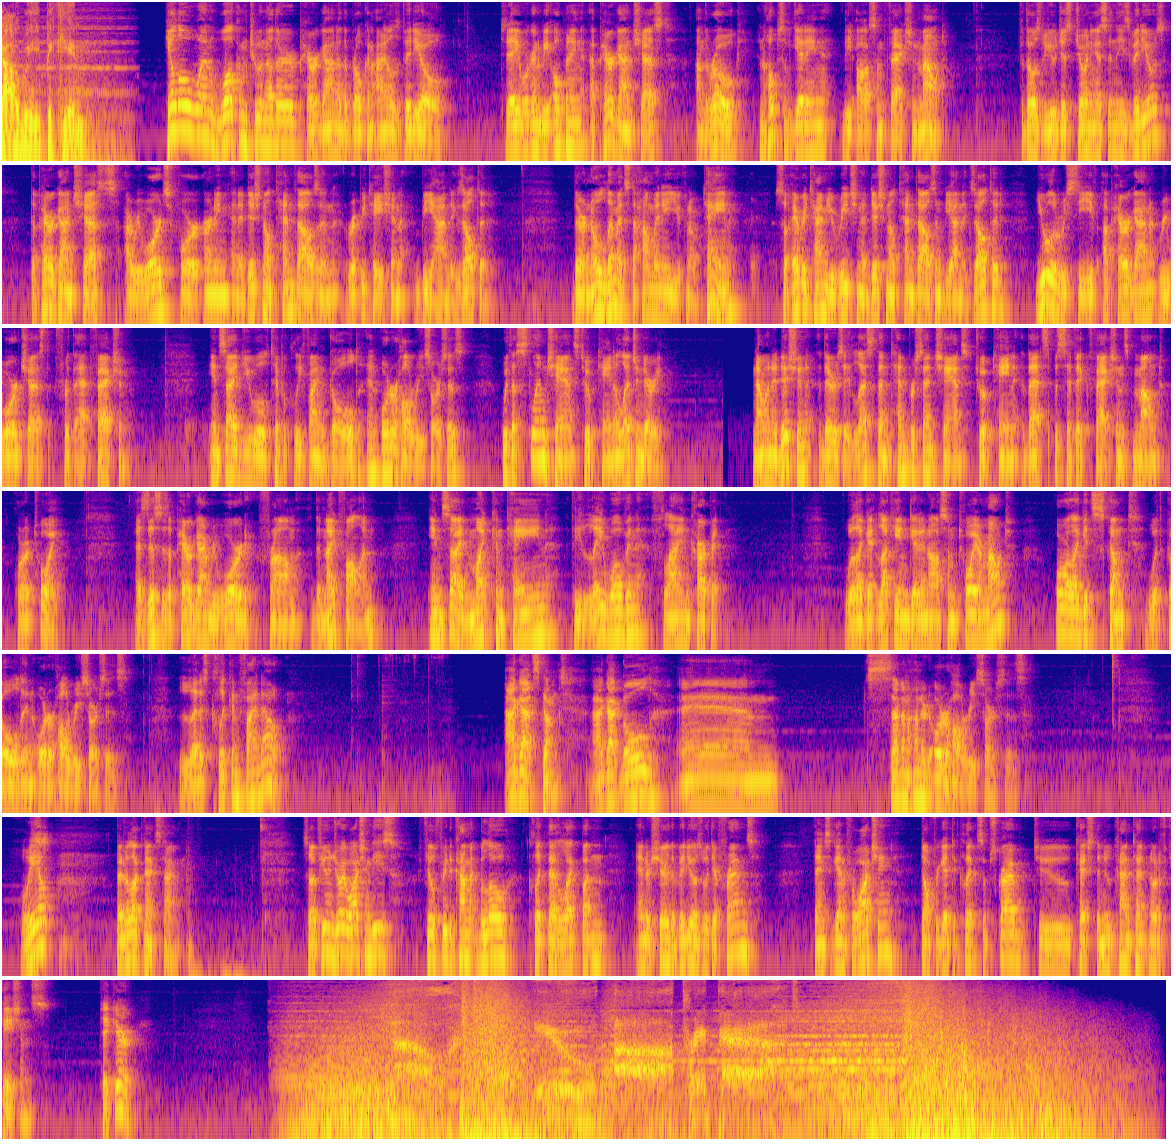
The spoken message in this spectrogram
shall we begin? Hello and welcome to another Paragon of the Broken Isles video. Today we're going to be opening a Paragon chest on the Rogue in hopes of getting the awesome faction mount. For those of you just joining us in these videos, the Paragon chests are rewards for earning an additional 10,000 reputation beyond Exalted. There are no limits to how many you can obtain, so every time you reach an additional 10,000 beyond Exalted, you will receive a Paragon reward chest for that faction. Inside you will typically find gold and order hall resources, with a slim chance to obtain a legendary. Now in addition, there's a less than 10% chance to obtain that specific faction's mount or a toy. As this is a Paragon reward from the Nightfallen, inside might contain the Leywoven Flying Carpet. Will I get lucky and get an awesome toy or mount? Or will I get skunked with gold and order hall resources? Let us click and find out. I got skunked. I got gold and 700 order hall resources. Well, better luck next time. So if you enjoy watching these, feel free to comment below, click that like button, and or share the videos with your friends. Thanks again for watching. Don't forget to click subscribe to catch the new content notifications. Take care. Now, you are prepared.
